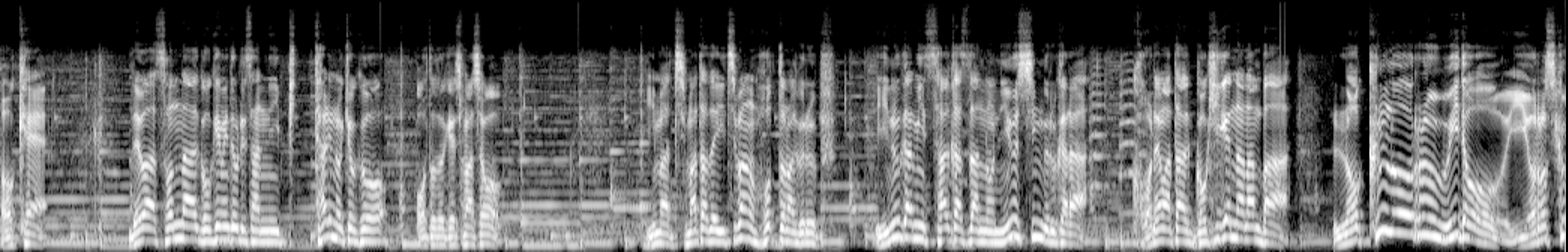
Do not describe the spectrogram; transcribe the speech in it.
OK ではそんなゴケミドリさんにぴったりの曲をお届けしましょう。今巷で一番ホットなグループ犬神サーカス団のニューシングルからこれまたご機嫌なナンバーロックンロールウィドウよろしく。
